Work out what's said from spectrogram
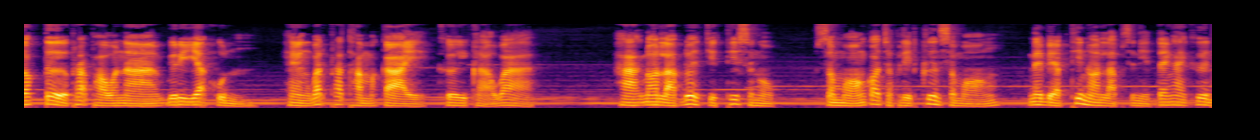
ด็อกเตอร์พระภาวนาวิริยะคุณ แห่งวัดพระธรรมกายเคยกล่าวว่า หากนอนหลับด้วยจิตที่สงบ สมองก็จะผลิตคลื่นสมอง ในแบบที่นอนหลับสนิทได้ง่ายขึ้น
